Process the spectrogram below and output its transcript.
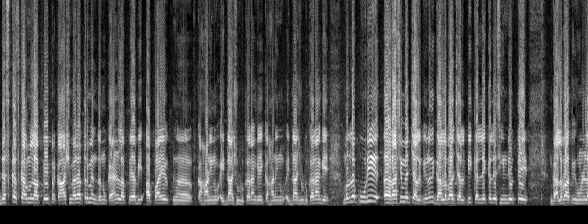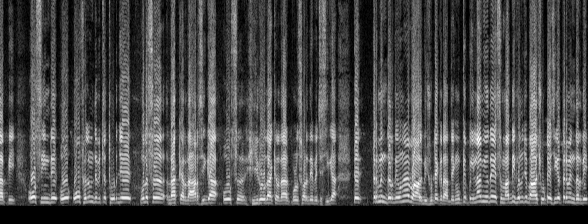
ਡਿਸਕਸ ਕਰਨ ਲੱਗ ਪਏ ਪ੍ਰਕਾਸ਼ ਮਹਿਰਾ ਧਰਮਿੰਦਰ ਨੂੰ ਕਹਿਣ ਲੱਗ ਪਿਆ ਵੀ ਆਪਾਂ ਇਹ ਕਹਾਣੀ ਨੂੰ ਇਦਾਂ ਸ਼ੂਟ ਕਰਾਂਗੇ ਕਹਾਣੀ ਨੂੰ ਇਦਾਂ ਸ਼ੂਟ ਕਰਾਂਗੇ। ਮਤਲਬ ਪੂਰੀ ਅ, ਰਸਮ ਵਿੱਚ ਚੱਲ ਪਈ ਉਹਨਾਂ ਦੀ ਗੱਲਬਾਤ ਚੱਲ ਪਈ ਕੱਲੇ ਕੱਲੇ ਸੀਨ ਦੇ ਉੱਤੇ ਗੱਲਬਾਤ ਵੀ ਹੋਣ ਲੱਗ ਪਈ। ਉਹ ਸੀਨ ਦੇ ਉਹ ਉਹ ਫਿਲਮ ਦੇ ਵਿੱਚ ਥੋੜੇ ਜੇ ਪੁਲਿਸ ਦਾ ਕਿਰਦਾਰ ਸੀਗਾ ਉਸ ਹੀਰੋ ਦਾ ਕਿਰਦਾਰ ਪੁਲਿਸ ਵਾਲੇ ਦੇ ਵਿੱਚ ਸੀਗਾ। ਤੇ ਧਰਮਿੰਦਰ ਦੇ ਉਹਨਾਂ ਨੇ ਵਾਲ ਵੀ ਛੋਟੇ ਕਰਾਤੇ, ਕਿਉਂਕਿ ਪਹਿਲਾਂ ਵੀ ਉਹਦੇ ਸਮਾਧੀ ਫਿਲਮ 'ਚ ਵਾਲ ਛੋਟੇ ਸੀਗੇ ਧਰਮਿੰਦਰ ਦੇ,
